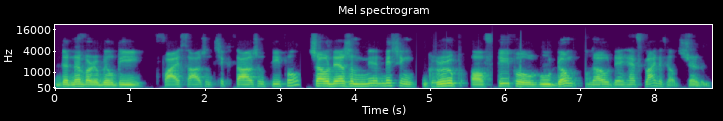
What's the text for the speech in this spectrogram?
the number will be 5,000, 6,000 people. So there's a missing group of people who don't know they have Klinefelter syndrome.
